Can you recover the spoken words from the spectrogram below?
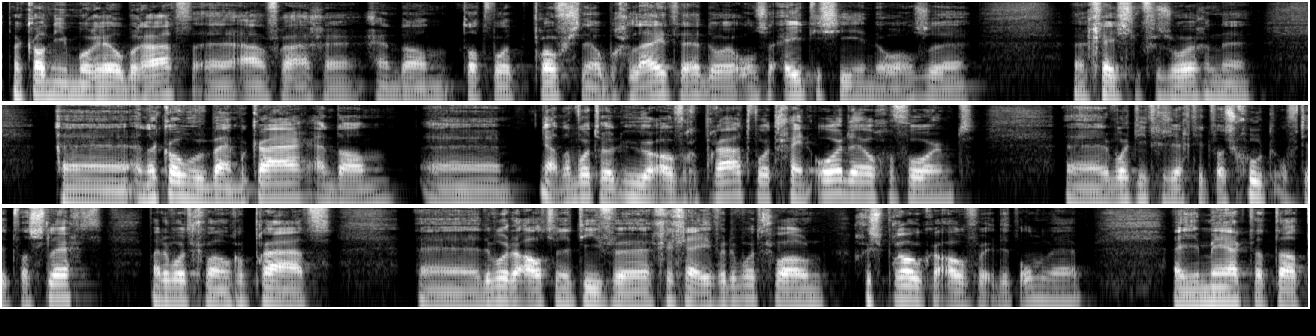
dan kan een moreel beraad uh, aanvragen. En dan, dat wordt professioneel begeleid hè, door onze ethici en door onze uh, geestelijk verzorgenden. En dan komen we bij elkaar en dan, ja, dan wordt er een uur over gepraat. Wordt geen oordeel gevormd. er wordt niet gezegd dit was goed of dit was slecht. Maar er wordt gewoon gepraat. Uh, er worden alternatieven gegeven. Er wordt gewoon gesproken over dit onderwerp. En je merkt dat dat,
